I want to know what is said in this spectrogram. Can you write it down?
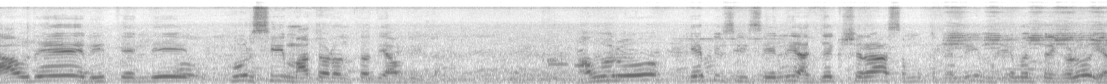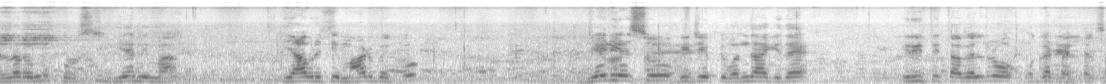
ಯಾವುದೇ ರೀತಿಯಲ್ಲಿ ಕೂರಿಸಿ ಮಾತಾಡುವಂಥದ್ದು ಯಾವುದೂ ಇಲ್ಲ. ಅವರು ಕೆ ಪಿ ಸಿ ಸಿಯಲ್ಲಿ ಅಧ್ಯಕ್ಷರ ಸಮ್ಮುಖದಲ್ಲಿ ಮುಖ್ಯಮಂತ್ರಿಗಳು ಎಲ್ಲರನ್ನೂ ಕೂರಿಸಿ ಏನು ನಿಮ್ಮ ಯಾವ ರೀತಿ ಮಾಡಬೇಕು? J D S B J P ಒಂದಾಗಿದೆ. ಈ ರೀತಿ ತಾವೆಲ್ಲರೂ ಒಗ್ಗಟ್ಟಾಗಿ ಕೆಲಸ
